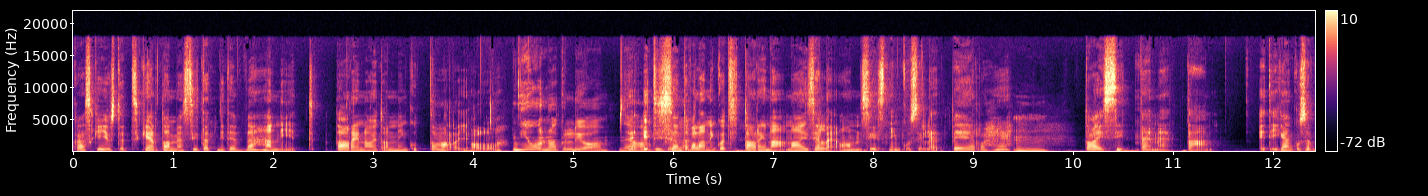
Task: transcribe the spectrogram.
kaskin just, että se kertoo myös siitä, että miten vähän niitä tarinoita on niin kuin tarjolla. Joo, no kyllä joo. joo et siis se on tavallaan, niin kuin, että se tarina naiselle on siis niin kuin sille, että perhe mm. tai sitten, että, että ikään kuin se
